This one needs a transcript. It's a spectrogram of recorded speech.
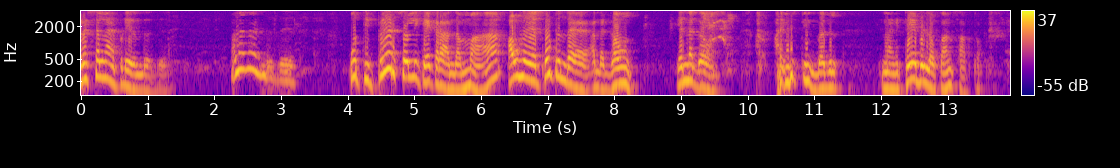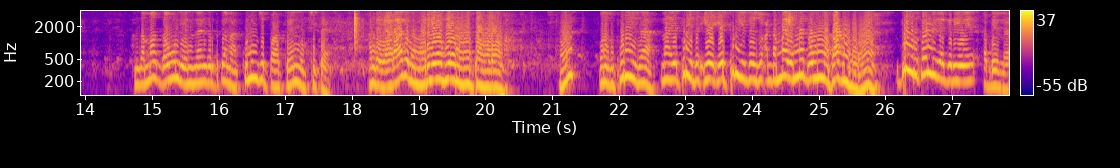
ட்ரெஸ் எல்லாம் எப்படி இருந்தது? நல்லா தான் இருந்தது. ஒருத்தி பேர் சொல்லி கேட்குற அந்த அம்மா அவங்க போட்டிருந்த அந்த கவுன் என்ன கவுன் ஐன்ஸ்டீன் பதில் நாங்கள் டேபிளில் உட்காந்து சாப்பிட்டோம். அந்த அம்மா கவுன் என்னங்கிறதுக்கு நான் குனிஞ்சு பார்த்தேன்னு வச்சுக்க அந்த யாராவது நான் மரியாதையா நினைப்பாங்களா? உனக்கு புரியுதா? நான் எப்படி இது எப்படி இது அந்த அம்மா என்ன கவுன் நான் பார்க்க முடியுமா? இப்படி ஒரு கேள்வி கேட்குறியே அப்படின்னு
